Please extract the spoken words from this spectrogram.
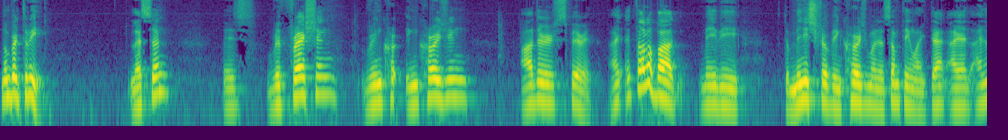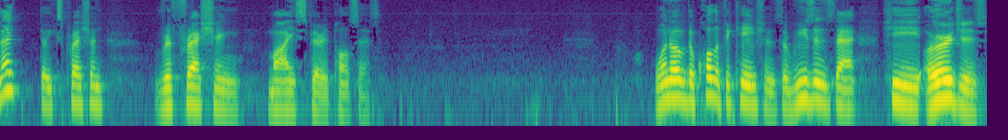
Number three, lesson is refreshing, encouraging other spirit. I, I, thought about maybe the ministry of encouragement or something like that. I, I like the expression refreshing my spirit, Paul says. One of the qualifications, the reasons that he urges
